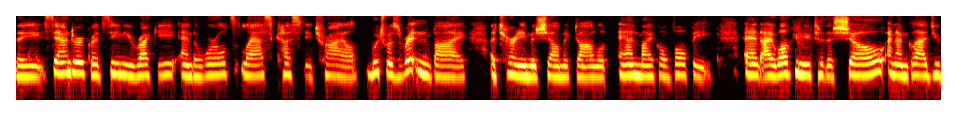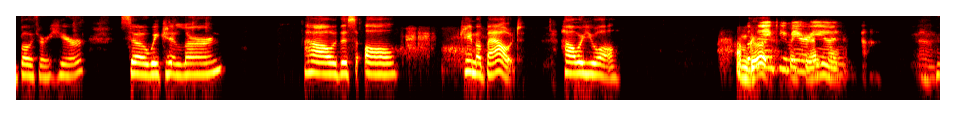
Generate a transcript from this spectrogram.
the Sandra Grazzini Rucki and the World's Last Custody Trial, which was written by attorney Michelle MacDonald and Michael Volpe. And I welcome you to the show, and I'm glad you both are here so we can learn how this all came about. How are you all? I'm well, good. Thank you, Marianne. Uh,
